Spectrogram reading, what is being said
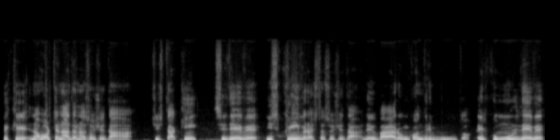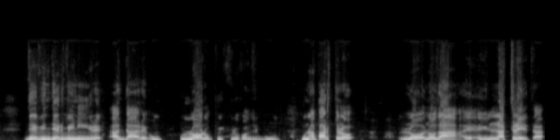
perché una volta nata una società ci sta chi si deve iscrivere a questa società, deve pagare un contributo e il comune deve, deve intervenire a dare un, un, loro piccolo contributo. Una parte lo, lo, lo dà eh, l'atleta,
